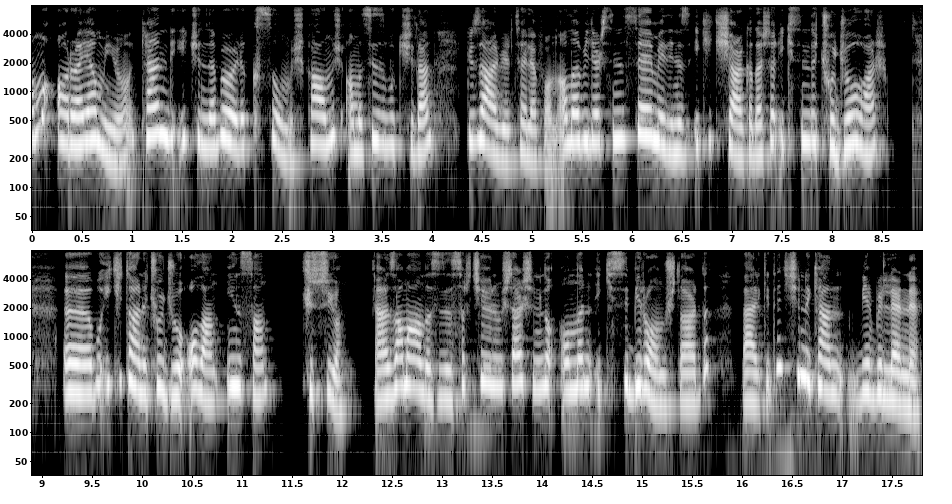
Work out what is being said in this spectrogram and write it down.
ama arayamıyor. Kendi içinde böyle kısılmış kalmış ama siz bu kişiden güzel bir telefon alabilirsiniz. Sevmediğiniz iki kişi arkadaşlar ikisinde çocuğu var. Ee, bu iki tane çocuğu olan insan küsüyor. Yani zamanında size sırt çevirmişler. Şimdi onların ikisi bir olmuşlardı. Belki de şimdi kendi birbirlerine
